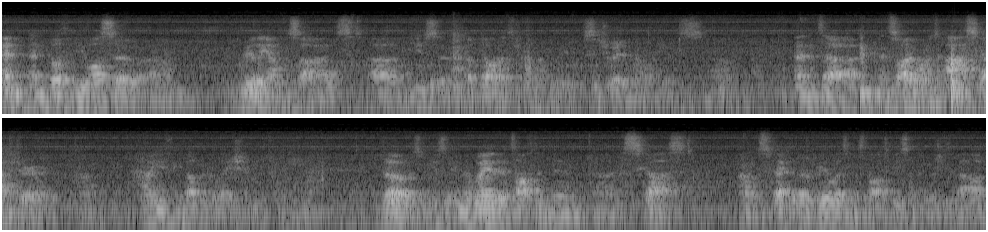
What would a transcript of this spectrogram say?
And, and both of you also um, really emphasized uh, the use of of Donna's term, I believe, situated knowledges. Um, And, uh, and so I wanted to ask after um, how you think about the relation between those, because in the way that it's often been uh, discussed, um, speculative realism is thought to be something which is about,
